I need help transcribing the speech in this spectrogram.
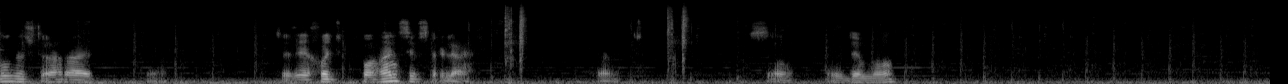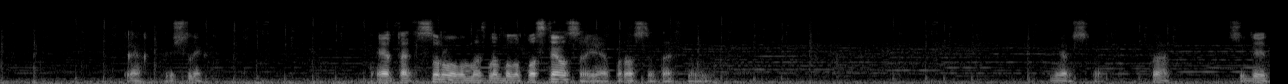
Музичка грає. Це ж я хоч поганців стріляю. Так. Все, йдемо. Так, пішли. Я так сурово можна було по стелсу, я просто так. ну, Мерзко. Так. Сюди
